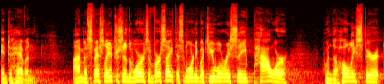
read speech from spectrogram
into heaven. I'm especially interested in the words of verse 8 this morning, but you will receive power when the Holy Spirit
